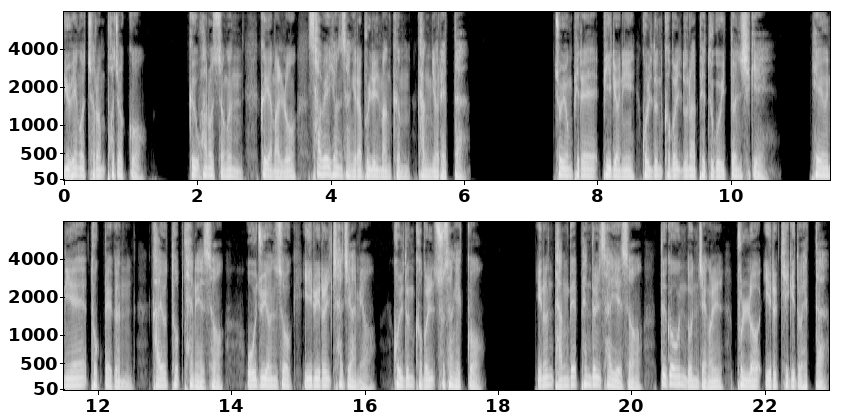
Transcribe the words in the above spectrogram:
유행어처럼 퍼졌고 그 환호성은 그야말로 사회 현상이라 불릴 만큼 강렬했다. 조용필의 비련이 골든컵을 눈앞에 두고 있던 시기 혜은이의 독백은 가요톱 10에서 5주 연속 1위를 차지하며 골든컵을 수상했고 이는 당대 팬들 사이에서 뜨거운 논쟁을 불러 일으키기도 했다.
